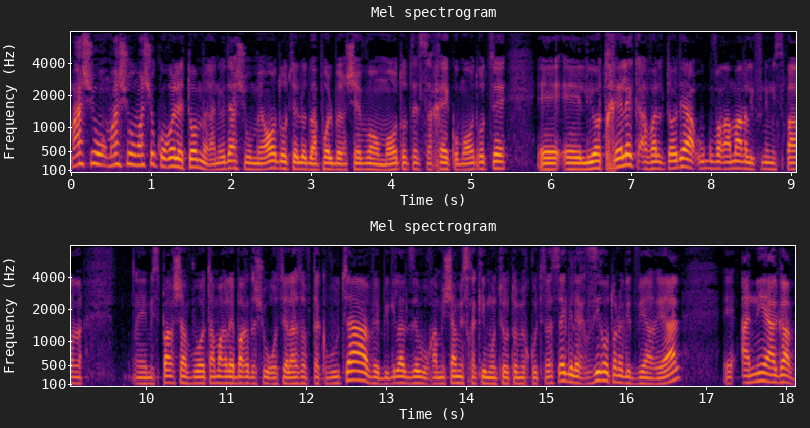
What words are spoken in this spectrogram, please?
משהו, משהו, קורה לתומר, אני יודע שהוא מאוד רוצה להיות בהפועל באר שבע, הוא מאוד רוצה לשחק, הוא מאוד רוצה אה, אה, להיות חלק, אבל אתה יודע, הוא כבר אמר לפני מספר, אה, מספר שבועות, אמר לברדה שהוא רוצה לעזוב את הקבוצה, ובגלל זה הוא חמישה משחקים הוציא אותו מחוץ לסגל, החזיר אותו נגד ויה ריאל. אה, אני אגב,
